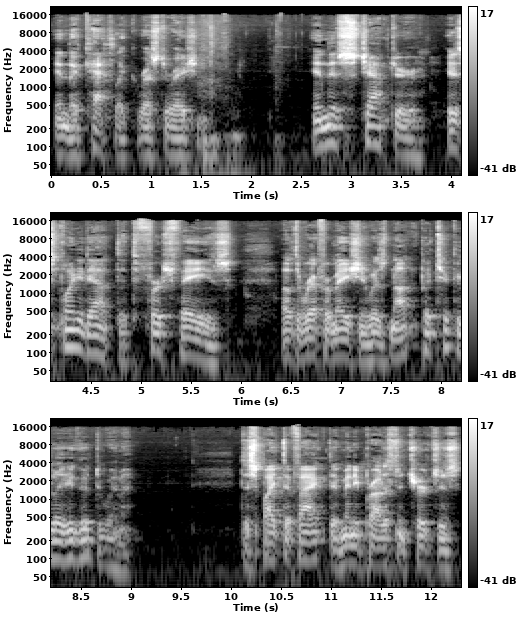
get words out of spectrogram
in the Catholic Restoration. In this chapter, it is pointed out that the first phase of the Reformation was not particularly good to women, despite the fact that many Protestant churches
